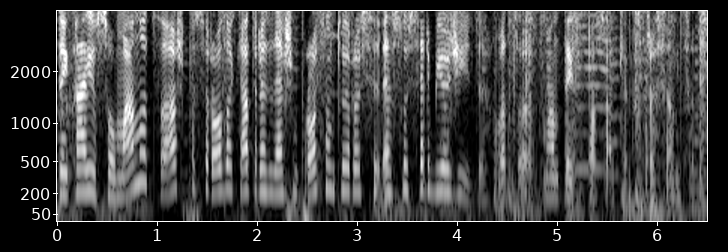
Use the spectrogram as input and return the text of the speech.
Tai ką jūs jau manot, aš pasirodo 40 procentų ir esu- Serbijos žydė. Vat man taip pasakė ekstrasensas.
